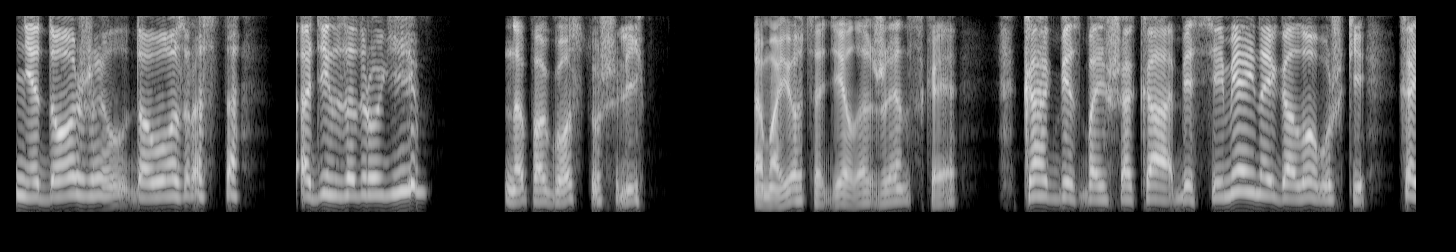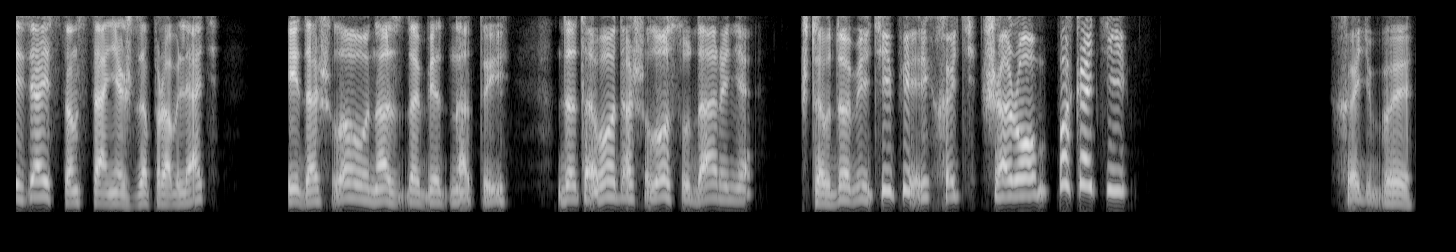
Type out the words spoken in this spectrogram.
не дожил до возраста. Один за другим на погост ушли. А мое-то дело женское. Как без большака, без семейной головушки — хозяйством станешь заправлять. И дошло у нас до бедноты. До того дошло, сударыня, что в доме теперь хоть шаром покати. Хоть бы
